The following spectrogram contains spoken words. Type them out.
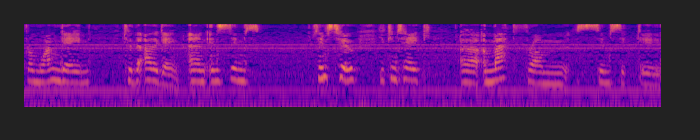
from one game to the other game. And in Sims Sims 2 you can take uh, a map from SimCity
